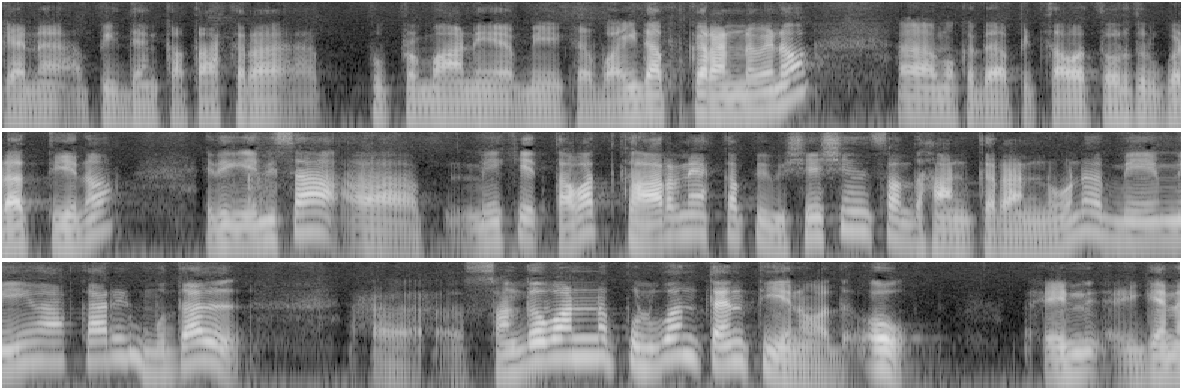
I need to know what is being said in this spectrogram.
ගැන අපි දැන් කතා කරපු ප්‍රමාණය මේක වයිඩප් කරන්න වෙනවා මොකද අපි තවත් තොරතුරු ගොඩත් තියෙනවා. ඉතින් එනිසා මේකේ තවත් කාරණයක් අපි විශේෂයෙන් සඳහන් කරන්න ඕන මේ ආකාරින් මුදල් සඟවන්න පුළුවන් තැන් තියෙනවද. ඕ ගැන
